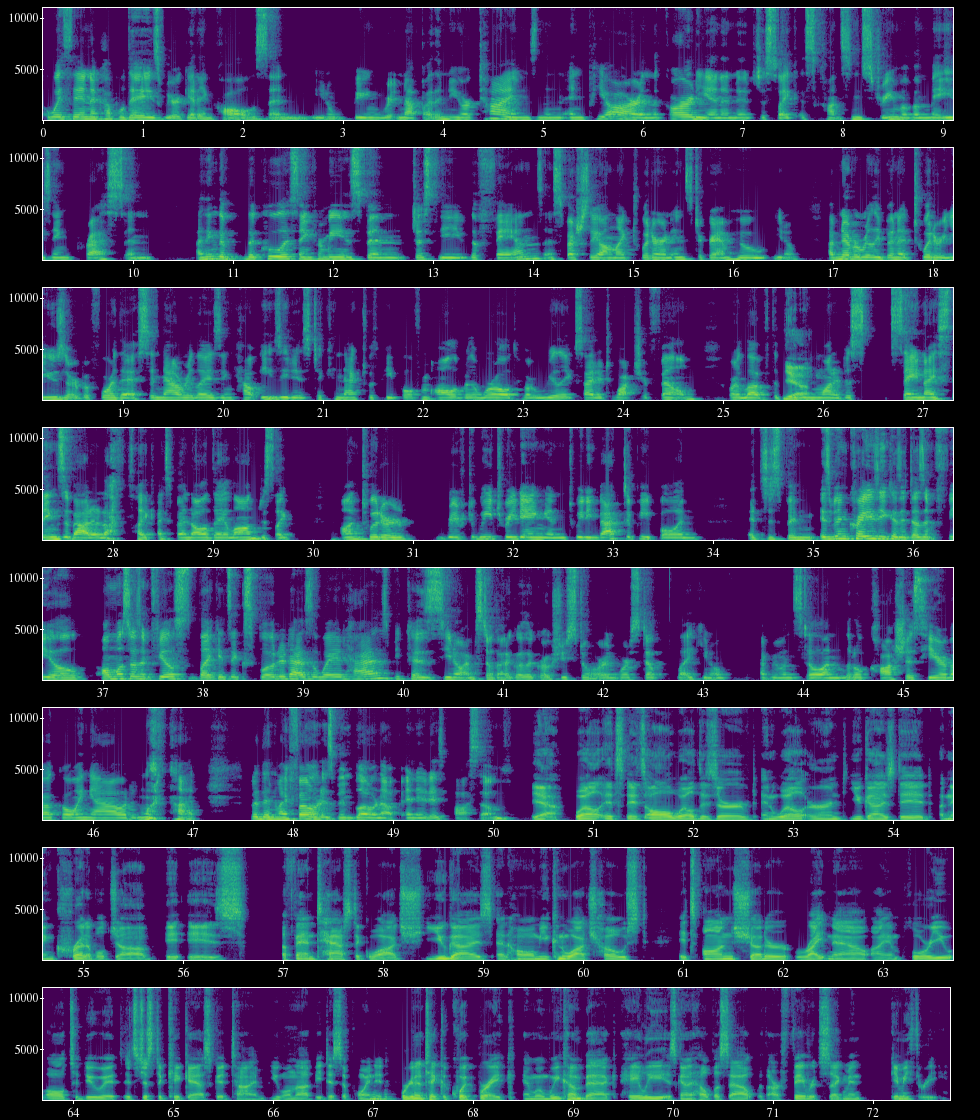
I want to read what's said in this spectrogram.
within a couple days we were getting calls and you know being written up by the new york times and then npr and the guardian and it's just like this constant stream of amazing press and i think the, the coolest thing for me has been just the the fans especially on like twitter and instagram who you know i've never really been a twitter user before this and now realizing how easy it is to connect with people from all over the world who are really excited to watch your film or love the yeah. and want to just say nice things about it. I'm like I spend all day long just like on Twitter retweeting and tweeting back to people. And it's just been it's been crazy because it doesn't feel almost doesn't feel like it's exploded as the way it has because you know I'm still got to go to the grocery store and we're still like you know everyone's still on a little cautious here about going out and whatnot. But then my phone has been blown up and it is awesome. Yeah. Well it's it's all well deserved and well earned you guys did an incredible job. It is a fantastic watch. You guys at home, you can watch Host. It's on Shudder right now. I implore you all to do it. It's just a kick-ass good time. You will not be disappointed. Mm-hmm. We're going to take a quick break, and when we come back, Haley is going to help us out with our favorite segment, Gimme Three.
